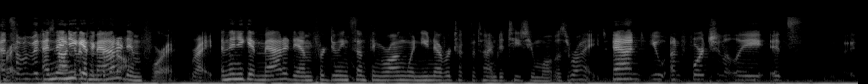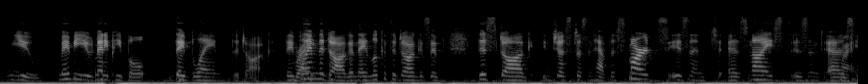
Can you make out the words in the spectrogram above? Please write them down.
and Right. some of it, and then you get mad at at him for it. Right. And then you get mad at him for doing something wrong when you never took the time to teach him what was right. and you unfortunately it's you maybe you many people they blame the dog they blame Right. the dog and they look at the dog as if this dog just doesn't have the smarts isn't as nice isn't as Right.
